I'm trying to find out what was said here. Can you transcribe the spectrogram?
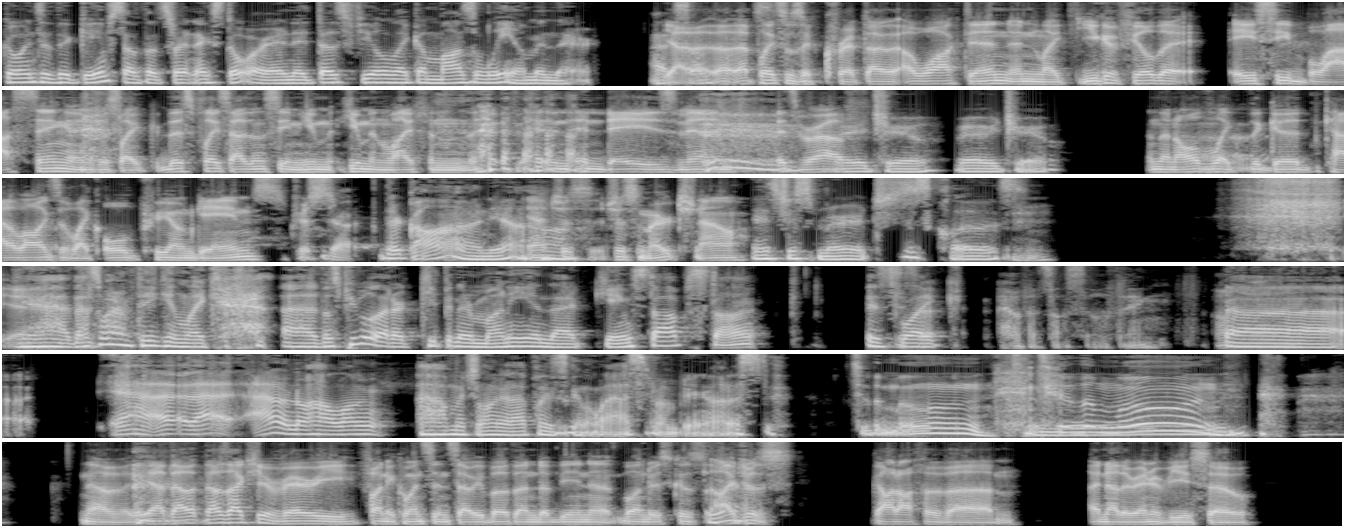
going to the GameStop that's right next door, and it does feel like a mausoleum in there. yeah, that, that place was a crypt. I, I walked in and like you could feel the AC blasting, and just like this place hasn't seen human human life in in, in days, man. It's rough. Very true. Very true. And then all of like Uh, the good catalogs of like old pre-owned games, just yeah, Yeah, they're gone. Yeah, it's just it's just merch now. it's just merch, it's just clothes. Mhm. Yeah. Yeah. that's what I'm thinking. Like uh, those people that are keeping their money in that GameStop stock, it's Is that- like, I hope that's not still a thing. Oh, uh, yeah, that, I don't know how long, how much longer that place is gonna last. If I'm being honest. to the moon, to the moon. No, but yeah, that, that was actually a very funny coincidence that we both ended up being at Blenders because I just got off of um, another interview. So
